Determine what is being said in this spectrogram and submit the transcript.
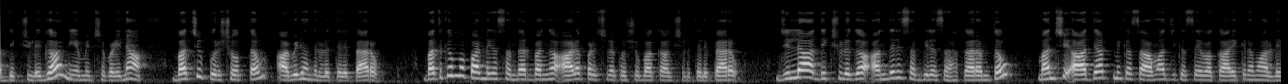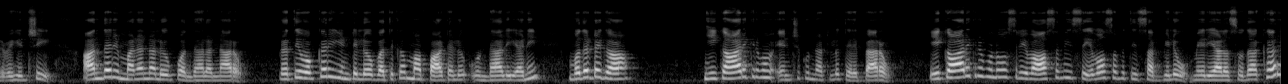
అధ్యక్షులుగా నియమించబడిన బచ్చు పురుషోత్తం అభినందనలు తెలిపారు. బతుకమ్మ పండుగ సందర్భంగా ఆడపడుచులకు శుభాకాంక్షలు తెలిపారు. జిల్లా అధ్యక్షుడిగా అందరి సభ్యుల సహకారంతో మంచి ఆధ్యాత్మిక సామాజిక సేవ కార్యక్రమాలు నిర్వహించి అందరి మన్ననలు పొందాలన్నారు. ప్రతి ఒక్కరి ఇంటిలో బతుకమ్మ పాటలు ఉండాలి అని మొదటగా ఈ కార్యక్రమం ఎంచుకున్నట్లు తెలిపారు. ఈ కార్యక్రమంలో శ్రీ వాసవి సేవా సమితి సభ్యులు మిర్యాల సుధాకర్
